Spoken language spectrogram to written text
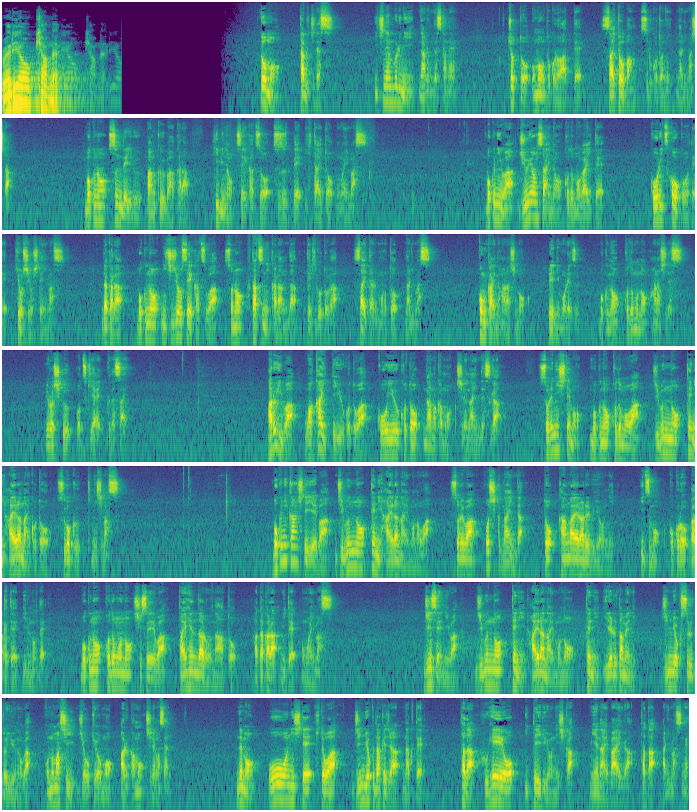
Radio Cabinet. どうも田口です。1年ぶりになるんですかね。ちょっと思うところあって再登板することになりました。僕の住んでいるバンクーバーから日々の生活を綴っていきたいと思います。僕には14歳の子供がいて公立高校で教師をしています。だから僕の日常生活はその2つに絡んだ出来事が最たるものとなります。今回の話も例に漏れず僕の子供の話です。よろしくお付き合いください。あるいは若いっていうことはこういうことなのかもしれないんですがそれにしても僕の子供は自分の手に入らないことをすごく気にします。僕に関して言えば自分の手に入らないものはそれは欲しくないんだと考えられるようにいつも心がけているので僕の子供の姿勢は大変だろうなと傍から見て思います。人生には自分の手に入らないものを手に入れるために尽力するというのが好ましい状況もあるかもしれません。でも往々にして人は尽力だけじゃなくてただ不平を言っているようにしか見えない場合が多々ありますね。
